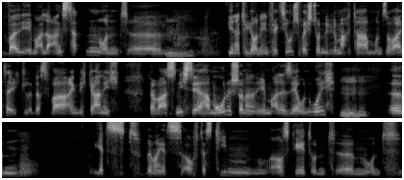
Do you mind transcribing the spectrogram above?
weil die eben alle Angst hatten und äh, mhm. wir natürlich auch eine Infektionssprechstunde gemacht haben und so weiter. Ich, das war eigentlich gar nicht, da war es nicht sehr harmonisch, sondern eben alle sehr unruhig. Mhm. Ähm, jetzt, wenn man jetzt auf das Team ausgeht und, ähm, und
